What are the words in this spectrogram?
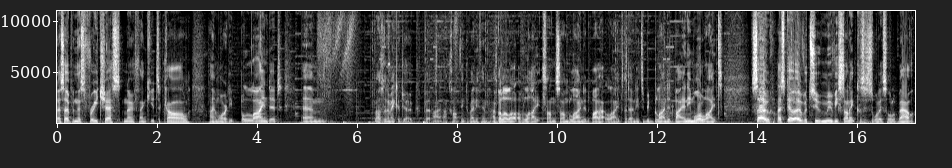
Let's open this free chest. No thank you to Carl. I'm already blinded. Um, I was going to make a joke, but I, I, can't think of anything. I've got a lot of lights on, so I'm blinded by that light. I don't need to be blinded by any more light. So, let's go over to Movie Sonic, because this is what it's all about.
